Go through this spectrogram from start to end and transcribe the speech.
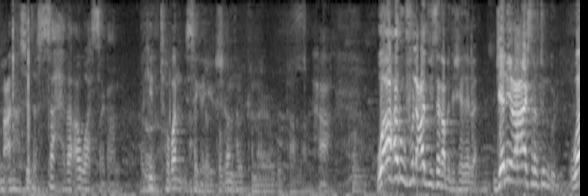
macnaha sida saxda ah waa sagaal laakin toban isaga toban halkan ayaa ugu taala wa axrufu lcadfi isagaa bada sheegayba jamiicu casharatun buri wa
